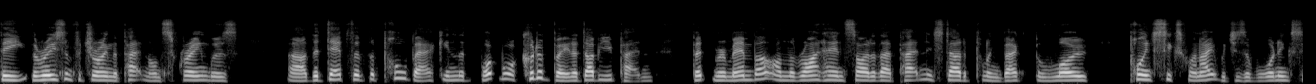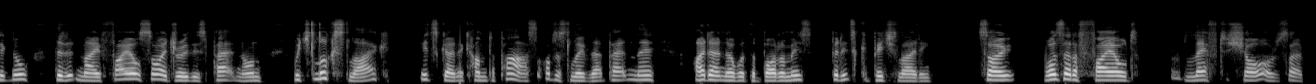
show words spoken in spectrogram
The the reason for drawing the pattern on screen was uh, the depth of the pullback in the what, what could have been a W pattern. But remember, on the right hand side of that pattern, it started pulling back below 0.618, which is a warning signal that it may fail. So I drew this pattern on, which looks like it's going to come to pass. I'll just leave that pattern there. I don't know what the bottom is, but it's capitulating. So was that a failed left shoulder, or so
